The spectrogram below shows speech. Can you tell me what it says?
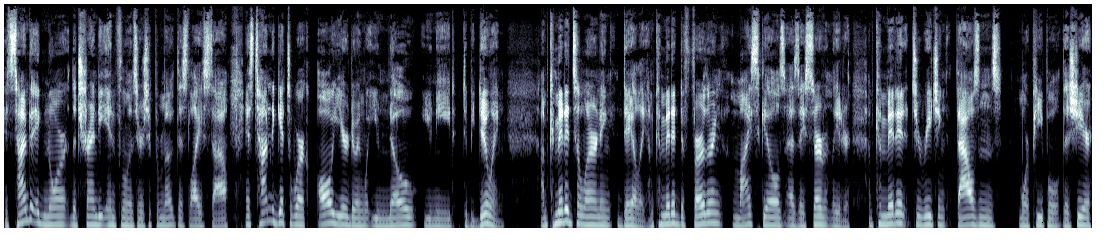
It's time to ignore the trendy influencers who promote this lifestyle. It's time to get to work all year doing what you know you need to be doing. I'm committed to learning daily. I'm committed to furthering my skills as a servant leader. I'm committed to reaching thousands more people this year.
